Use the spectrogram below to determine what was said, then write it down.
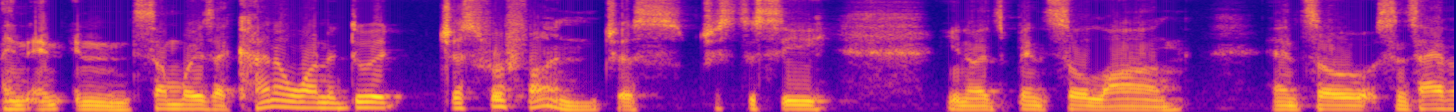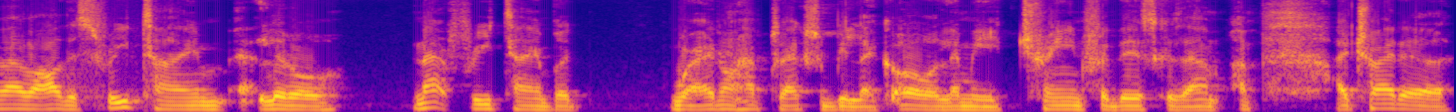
and, in some ways, I kind of want to do it just for fun, just just to see, you know, it's been so long, and so since I have all this free time, little not free time, but where I don't have to actually be like, oh, let me train for this because I'm, I'm I try to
